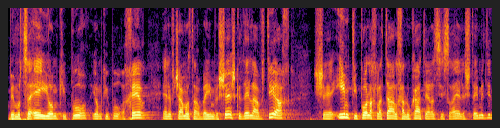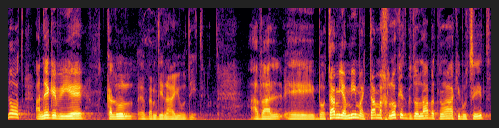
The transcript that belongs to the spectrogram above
במוצאי יום כיפור, יום כיפור אחר, 1946, כדי להבטיח שאם תיפול החלטה על חלוקת ארץ ישראל לשתי מדינות, הנגב יהיה כלול אה, במדינה היהודית. אבל אה, באותם ימים הייתה מחלוקת גדולה בתנועה הקיבוצית,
